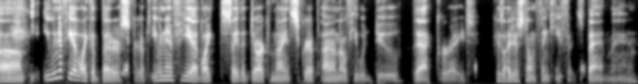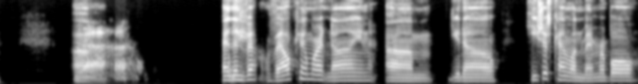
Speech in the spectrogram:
Um, even if he had like a better script, even if he had like say the Dark Knight script, I don't know if he would do that great because I just don't think he fits Batman. Um, Nah, And then Val, Val Kilmer at nine. Um, you know, he's just kind of unmemorable.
